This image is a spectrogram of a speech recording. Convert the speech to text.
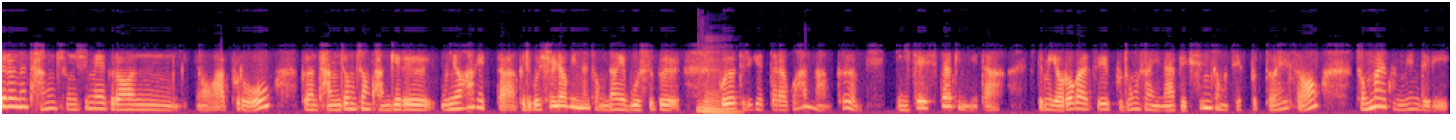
실제로는 당 중심의 그런 어, 앞으로 그런 당 정청 관계를 운영하겠다 그리고 실력 있는 정당의 모습을 네. 보여드리겠다라고 한 만큼 이제 시작입니다. 때문에 여러 가지 부동산이나 백신 정책부터 해서 정말 국민들이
